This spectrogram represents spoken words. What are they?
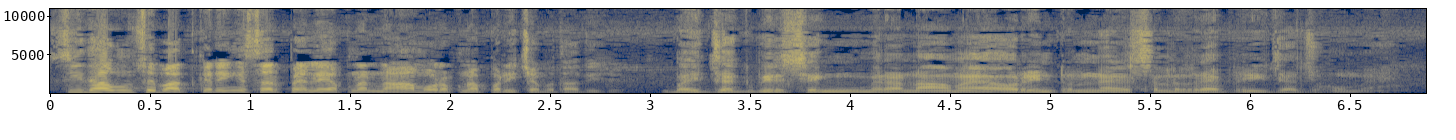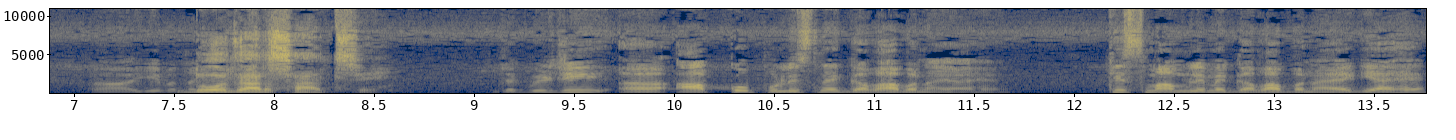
सीधा उनसे बात करेंगे। सर पहले अपना नाम और अपना परिचय बता दीजिए। भाई जगबीर सिंह मेरा नाम है और इंटरनेशनल रेफरी जज हूँ मैं। दो हज़ार सात से। जगबीर जी आपको पुलिस ने गवाह बनाया है। किस मामले में गवाह बनाया गया है?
